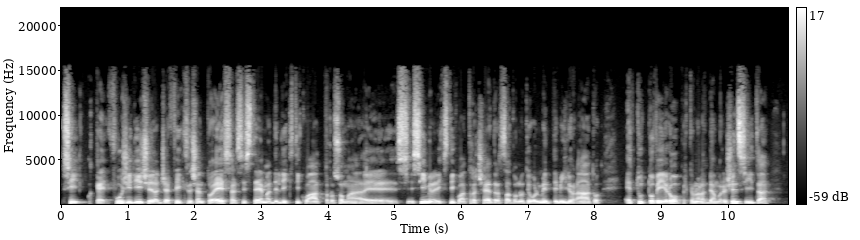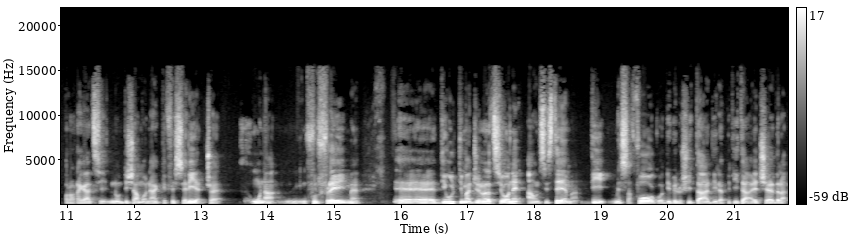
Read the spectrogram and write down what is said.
sì, ok, Fuji dice la GFX 100S al sistema dell'XT4, insomma, è simile all'XT4 eccetera, è stato notevolmente migliorato, è tutto vero perché noi l'abbiamo recensita, però ragazzi non diciamo neanche fesserie, cioè una, un full frame eh, di ultima generazione ha un sistema di messa a fuoco, di velocità, di rapidità, eccetera,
